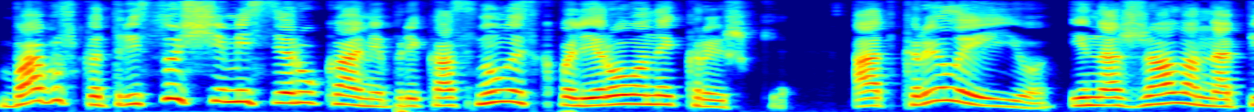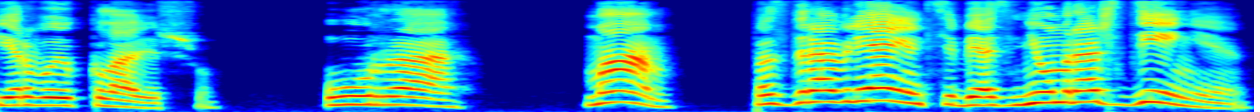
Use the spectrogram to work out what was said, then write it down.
Бабушка трясущимися руками прикоснулась к полированной крышке, открыла ее и нажала на первую клавишу. «Ура! Мам, поздравляем тебя с днем рождения!»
